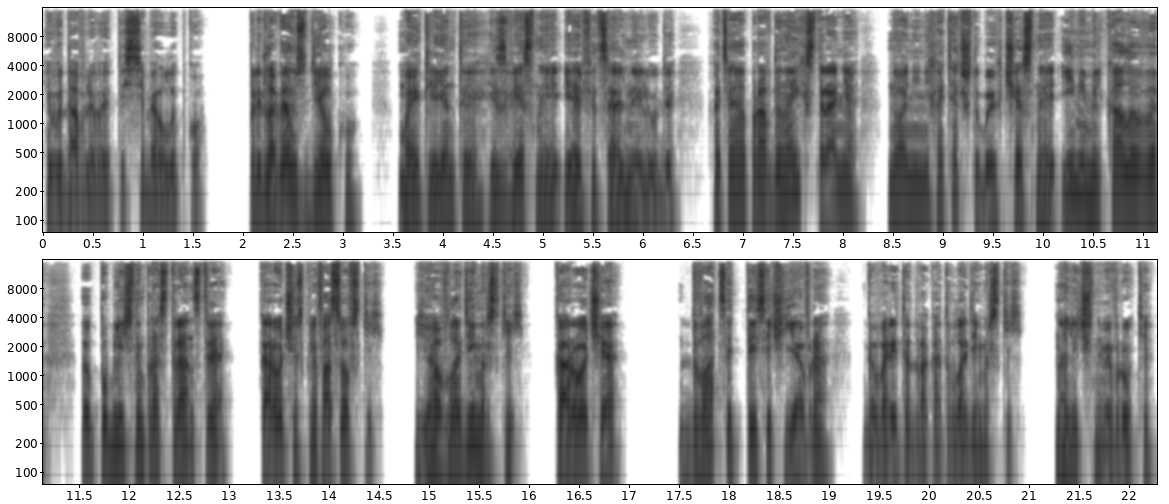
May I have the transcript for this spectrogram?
и выдавливает из себя улыбку. «Предлагаю сделку. Мои клиенты — известные и официальные люди, хотя, правда, на их стороне, но они не хотят, чтобы их честное имя мелькало в э, публичном пространстве. Короче, Склифосовский. Я Владимирский. «Короче, двадцать тысяч евро», — говорит адвокат Владимирский, «наличными в руки.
